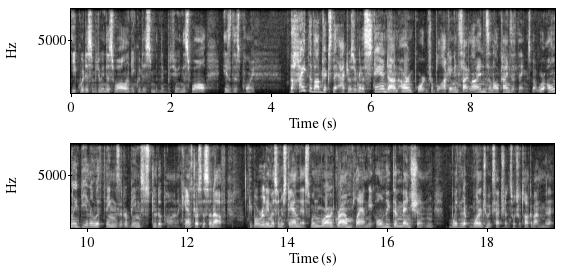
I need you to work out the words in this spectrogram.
equidistant between this wall and equidistant between this wall is this point. The height of objects the actors are going to stand on are important for blocking and sight lines and all kinds of things, but we're only dealing with things that are being stood upon. I can't stress this enough. People really misunderstand this. When we're on a ground plan, the only dimension, with one or two exceptions, which we'll talk about in a minute,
